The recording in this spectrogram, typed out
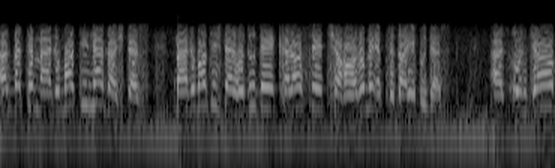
البته معلوماتی نداشته است. معلوماتش در حدود کلاس چهارم ابتدایی بوده است. از اونجا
